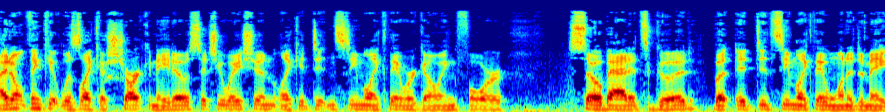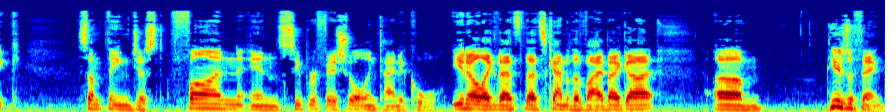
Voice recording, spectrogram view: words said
I don't think it was like a Sharknado situation. Like it didn't seem like they were going for so bad it's good, but it did seem like they wanted to make something just fun and superficial and kind of cool. You know, like that's that's kind of the vibe I got. Um, here's the thing.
